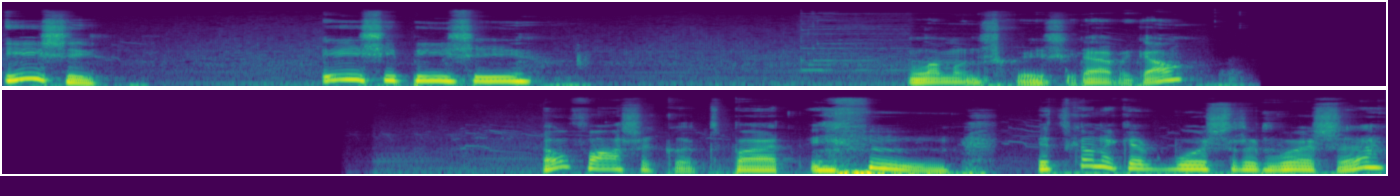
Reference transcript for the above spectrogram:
easy easy peasy lemon squeezy there we go so far so good but It's gonna get worse and worse. Now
